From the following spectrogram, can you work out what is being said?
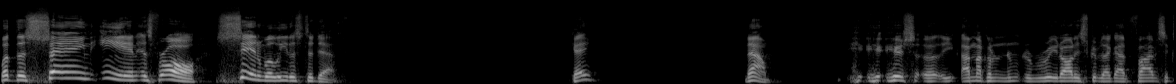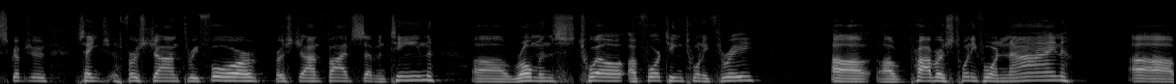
but the same end is for all. Sin will lead us to death. Okay? Now, here's uh, i'm not going to read all these scriptures i got five six scriptures Saint First john 3 4 1 john 5 17 uh, romans 12 uh, 14 23 uh, uh, proverbs 24 9 uh,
